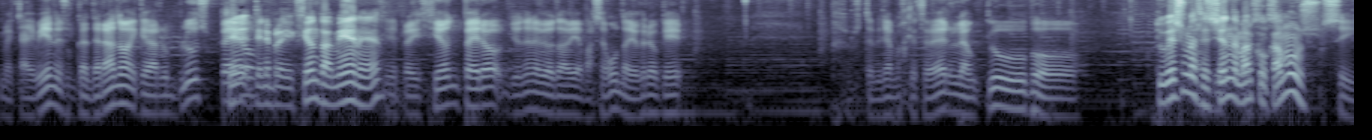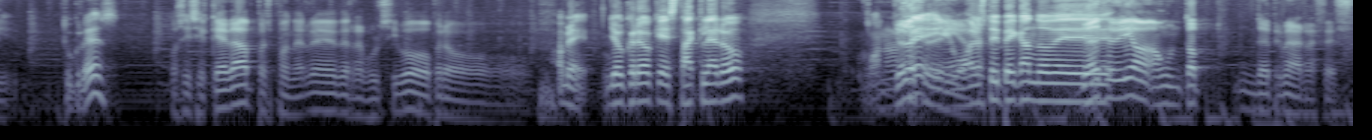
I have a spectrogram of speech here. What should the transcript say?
me cae bien, es un canterano, hay que darle un plus, pero Tiene, tiene proyección también, ¿eh? tiene predicción, pero yo no le veo todavía para segunda. Yo creo que pues, tendríamos que cederle a un club o... ¿Tú ves una cesión de Marco Camus? Sí. ¿Tú crees? O si se queda, pues ponerle de revulsivo, pero... Hombre, yo creo que está claro. Bueno, no Yo sé, igual estoy pecando de. Yo le cedería a un top de primera RFF.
